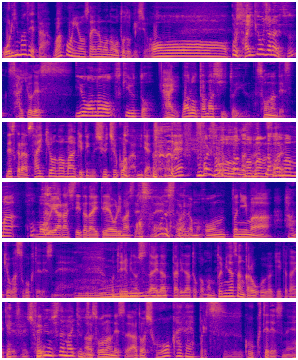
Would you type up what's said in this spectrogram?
織り交ぜた和魂要塞なものをお届けしようと。これ最強じゃないです？最強です。洋のスキルとはい和の魂という。そうなんです。ですから最強のマーケティング集中講座みたいなのをねズバリそのまんまですねもうまあまあそのまんま、もうやらせていただいておりましてですね。あそうですかこれがもう本当に今、反響がすごくてですね。テレビの取材だったりだとか、本当に皆さんからお声掛けいただいてですね。テレビの取材も入ってるんですあかそうなんです。あとは紹介がやっぱりすごくてですね。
